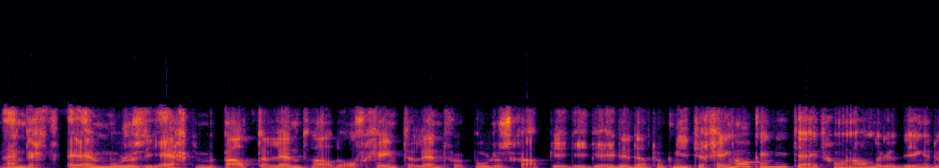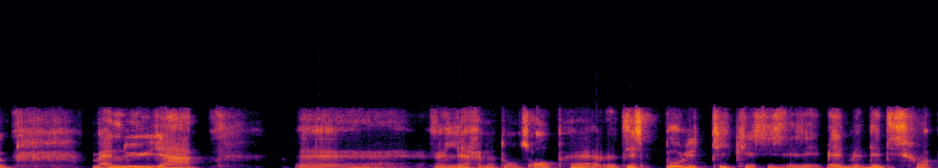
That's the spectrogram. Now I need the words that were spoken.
en, de, moeders die echt een bepaald talent hadden of geen talent voor moederschap, die, deden dat ook niet. Die gingen ook in die tijd gewoon andere dingen doen. Maar nu, ja, uh, we leggen het ons op. Hè. Het is politiek. Is, dit is gewoon,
